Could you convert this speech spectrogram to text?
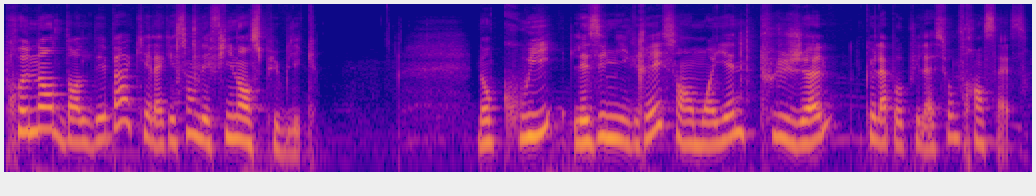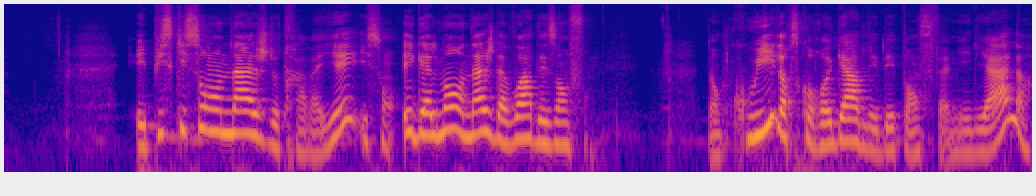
prenante dans le débat, qui est la question des finances publiques. Donc oui, les immigrés sont en moyenne plus jeunes que la population française. Et puisqu'ils sont en âge de travailler, ils sont également en âge d'avoir des enfants. Donc oui, lorsqu'on regarde les dépenses familiales,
